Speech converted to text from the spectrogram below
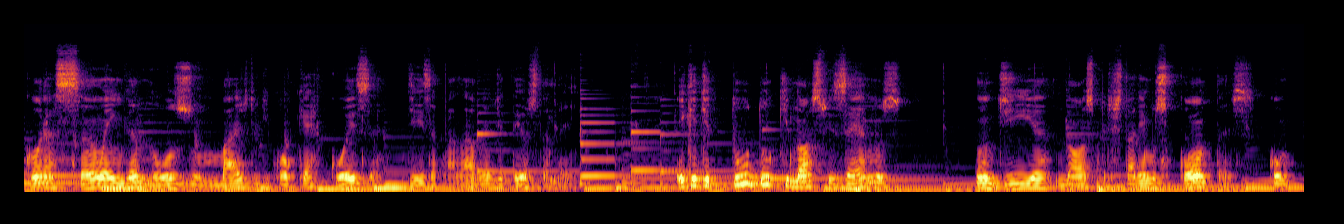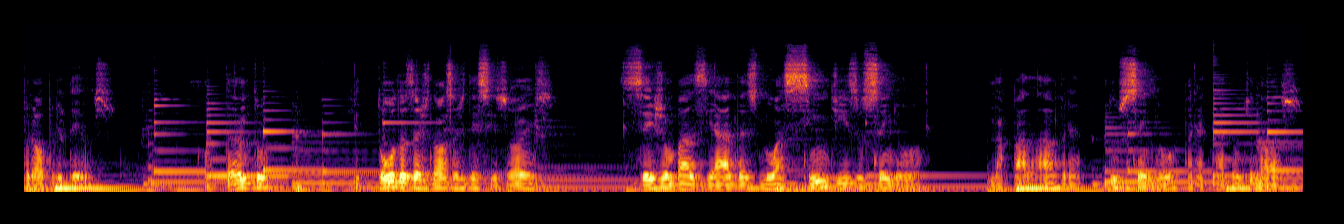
coração é enganoso mais do que qualquer coisa, diz a palavra de Deus também. E que de tudo que nós fizermos, um dia nós prestaremos contas com o próprio Deus. Portanto, que todas as nossas decisões sejam baseadas no assim diz o Senhor, na palavra do Senhor para cada um de nós.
